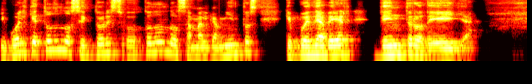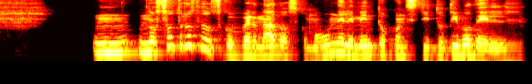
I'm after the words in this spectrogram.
igual que todos los sectores o todos los amalgamientos que puede haber dentro de ella. Mm, nosotros los gobernados como un elemento constitutivo del,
